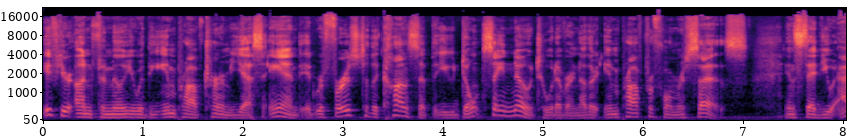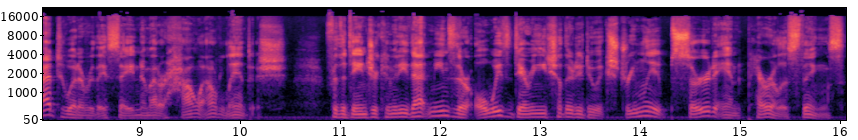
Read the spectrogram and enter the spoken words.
If you're unfamiliar with the improv term yes and, it refers to the concept that you don't say no to whatever another improv performer says. Instead, you add to whatever they say, no matter how outlandish. For the Danger Committee, that means they're always daring each other to do extremely absurd and perilous things.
